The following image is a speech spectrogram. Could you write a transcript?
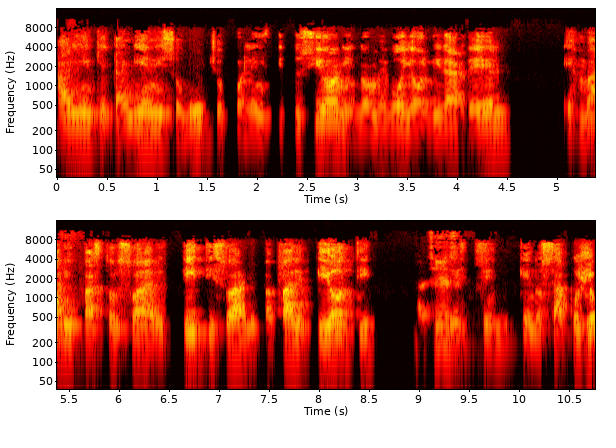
alguien que también hizo mucho por la institución y no me voy a olvidar de él, es Mario Pastor Suárez, Titi Suárez, papá de Piotti, este, que nos apoyó,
